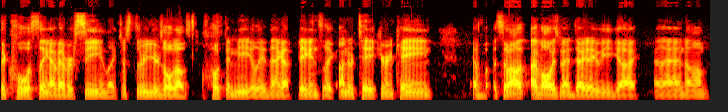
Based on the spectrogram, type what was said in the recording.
the coolest thing i've ever seen like just three years old i was hooked immediately then i got big into like undertaker and kane so i've always been a wwe guy and then um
